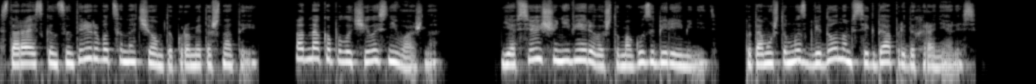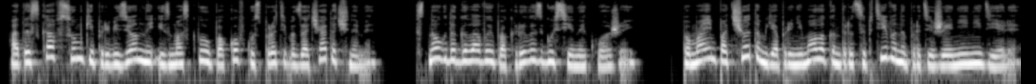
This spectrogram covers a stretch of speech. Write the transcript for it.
стараясь сконцентрироваться на чем-то, кроме тошноты. Однако получилось неважно. Я все еще не верила, что могу забеременеть, потому что мы с Гвидоном всегда предохранялись. Отыскав в сумке привезенной из Москвы упаковку с противозачаточными, с ног до головы покрылась гусиной кожей. По моим подсчетам, я принимала контрацептивы на протяжении недели,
